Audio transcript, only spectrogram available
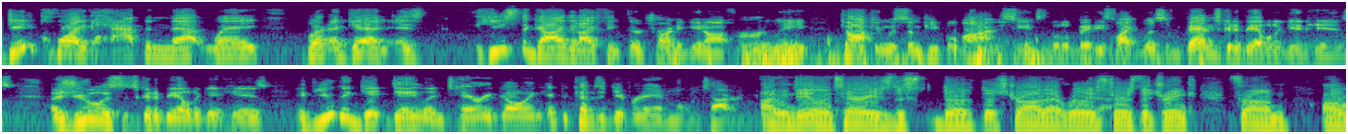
Didn't quite happen that way, but again, as he's the guy that I think they're trying to get off early. Talking with some people behind the scenes a little bit, he's like, "Listen, Ben's going to be able to get his. Azuolas is going to be able to get his. If you could get Dalen Terry going, it becomes a different animal entirely." I mean, Dalen Terry is the the, the straw that really Yeah. stirs the drink from a,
